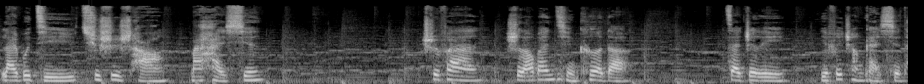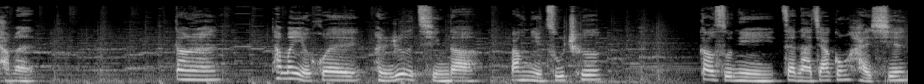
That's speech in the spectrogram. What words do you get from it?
来不及去市场买海鲜。吃饭是老板请客的，在这里也非常感谢他们。当然，他们也会很热情的帮你租车，告诉你在哪家供海鲜。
